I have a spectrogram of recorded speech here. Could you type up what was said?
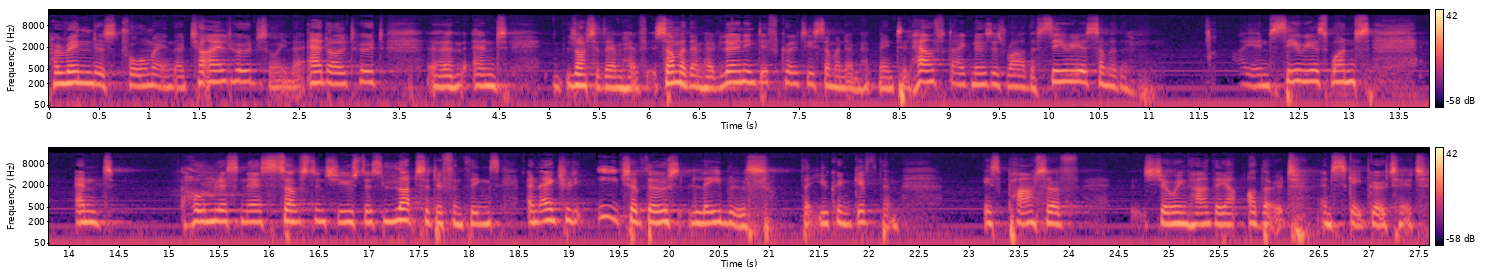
horrendous trauma in their childhood or in their adulthood, um, and lots of them have, some of them have learning difficulties, some of them have mental health diagnoses, rather serious, some of the high end serious ones, and homelessness, substance use, there's lots of different things. And actually, each of those labels that you can give them is part of showing how they are othered and scapegoated.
